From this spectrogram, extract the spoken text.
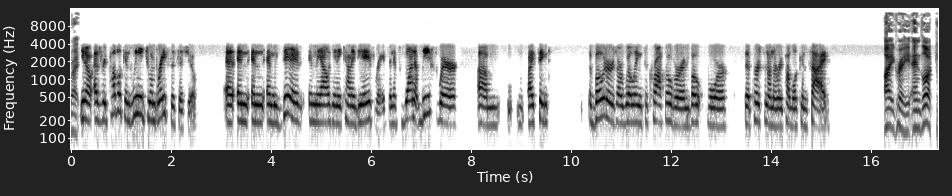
Right. you know, as Republicans, we need to embrace this issue. And, and, and, we did in the Allegheny County DA's race. And it's one at least where um, I think the voters are willing to cross over and vote for the person on the Republican side. I agree. And look,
